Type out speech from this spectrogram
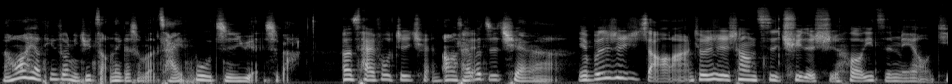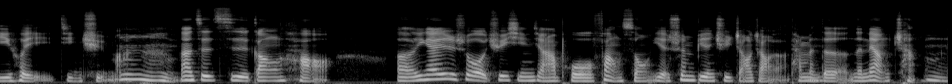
然后还有听说你去找那个什么财富之源是吧？呃，财富之泉哦，财富之泉啊，也不是去找啦，就是上次去的时候一直没有机会进去嘛。嗯，那这次刚好，呃，应该是说我去新加坡放松，也顺便去找找他们的能量场。嗯，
